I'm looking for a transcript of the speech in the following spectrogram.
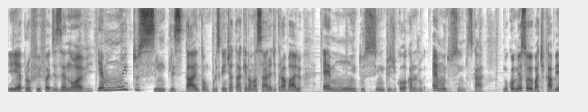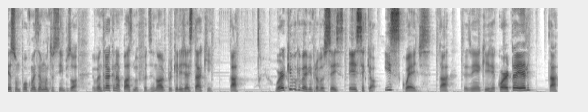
E é para o FIFA 19. E é muito simples, tá? Então por isso que a gente já tá aqui na nossa área de trabalho. É muito simples de colocar no jogo. É muito simples, cara. No começo eu bati cabeça um pouco, mas é muito simples, ó. Eu vou entrar aqui na pasta do meu FIFA 19 porque ele já está aqui, tá? O arquivo que vai vir para vocês é esse aqui, ó, Squads, tá? Vocês vêm aqui recorta ele, tá?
